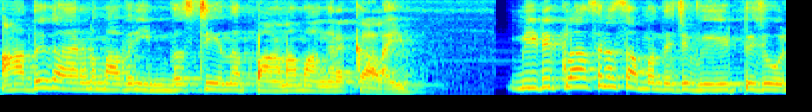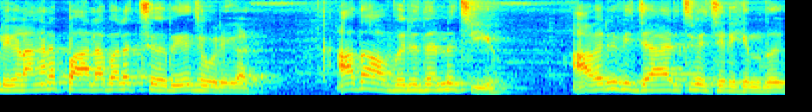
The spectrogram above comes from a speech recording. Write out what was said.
അത് കാരണം അവർ ഇൻവെസ്റ്റ് ചെയ്യുന്ന പണം അങ്ങനെ കളയും. മിഡിൽ ക്ലാസ്സിനെ സംബന്ധിച്ച് വീട്ടുജോലികൾ അങ്ങനെ പല പല ചെറിയ ജോലികൾ അത് അവർ തന്നെ ചെയ്യും. അവർ വിചാരിച്ച് വെച്ചിരിക്കുന്നത്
